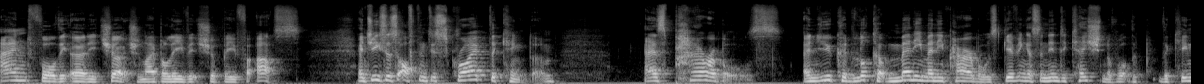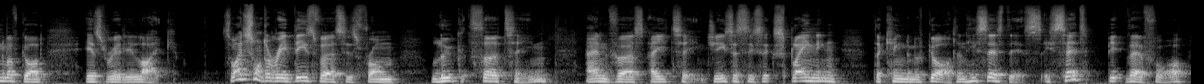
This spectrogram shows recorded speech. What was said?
and for the early church, and I believe it should be for us. And Jesus often described the kingdom as parables. And you could look at many, many parables giving us an indication of what the, the kingdom of God is really like. So I just want to read these verses from Luke 13 and verse 18. Jesus is explaining the kingdom of God, and he says this He said, therefore,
